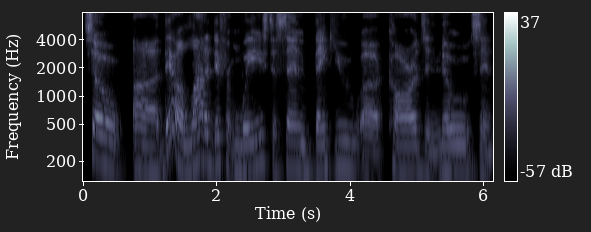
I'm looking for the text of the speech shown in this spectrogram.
So uh, there are a lot of different ways to send thank you uh, cards and notes and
